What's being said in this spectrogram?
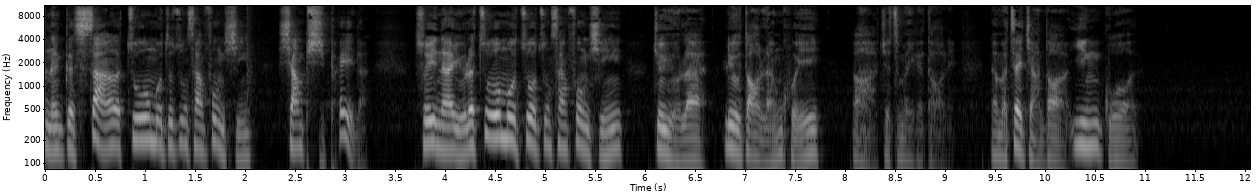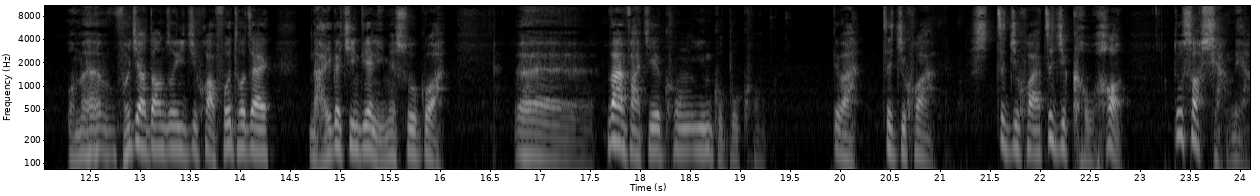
能跟善恶诸恶莫作众善奉行相匹配了。所以呢，有了诸恶莫作众善奉行，就有了六道轮回啊，就这么一个道理。那么再讲到因果。我们佛教当中一句话，佛陀在哪一个经典里面说过啊？呃，万法皆空，因果不空，对吧？这句话，这句话，这句口号多少响亮，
